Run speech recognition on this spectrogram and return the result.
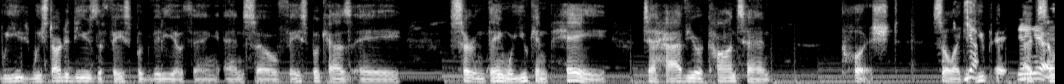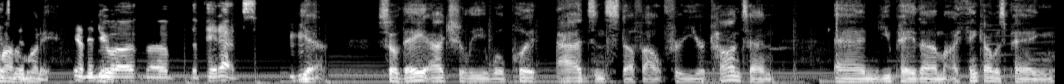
we we started to use the Facebook video thing, and so Facebook has a certain thing where you can pay to have your content pushed. So like Yeah. if you pay Yeah, X yeah, amount of money, yeah they do uh, the the paid ads Mhm. yeah. So they actually will put ads and stuff out for your content, and you pay them. I think I was paying.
